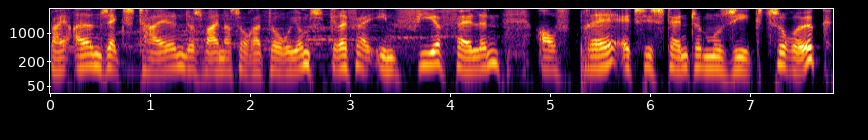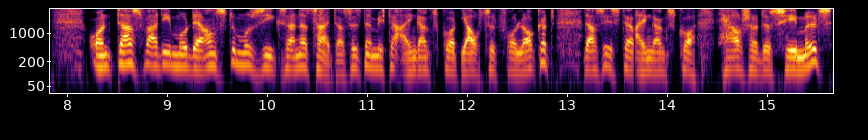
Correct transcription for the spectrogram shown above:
bei allen sechs Teilen des Weihnachtsoratoriums griff er in vier Fällen auf präexistente Musik zurück. Und das war die modernste Musik seiner Zeit. Das ist nämlich der Eingangschor Jauchzet frohlocket. Das ist der Eingangschor Herrscher des Himmels.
